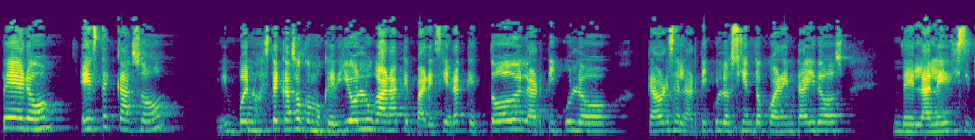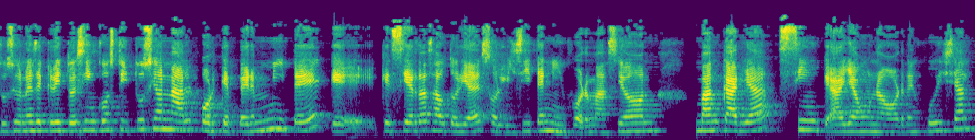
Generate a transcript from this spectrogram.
Pero este caso, bueno, este caso como que dio lugar a que pareciera que todo el artículo, que ahora es el artículo 142, de la ley de instituciones de crédito es inconstitucional porque permite que, ciertas autoridades soliciten información bancaria sin que haya una orden judicial.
